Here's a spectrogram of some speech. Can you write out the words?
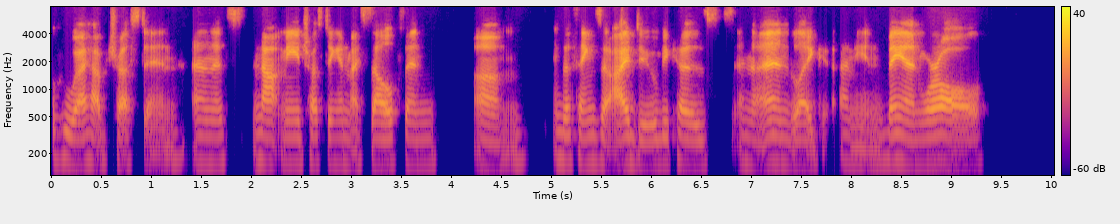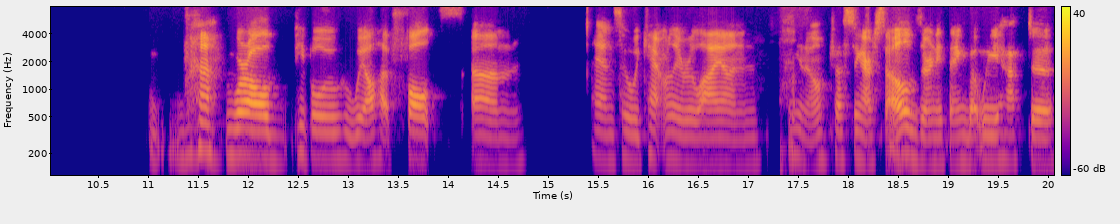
who i have trust in and it's not me trusting in myself and um the things that i do because in the end like i mean man we're all we're all people who we all have faults um and so we can't really rely on you know trusting ourselves or anything but we have to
